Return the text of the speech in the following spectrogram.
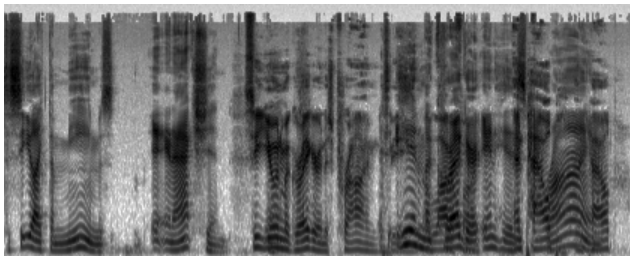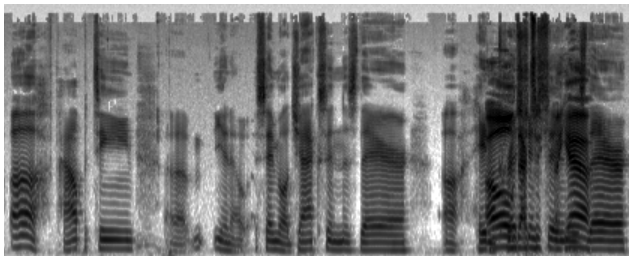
to see like the memes in action. See Ewan McGregor in his prime. would Ian a lot of McGregor in his and Palp prime. and Palp. Ugh, Palpatine. Uh, you know, Samuel Jackson is there. Uh, Hayden Oh, that's a- Christensen yeah. is there.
